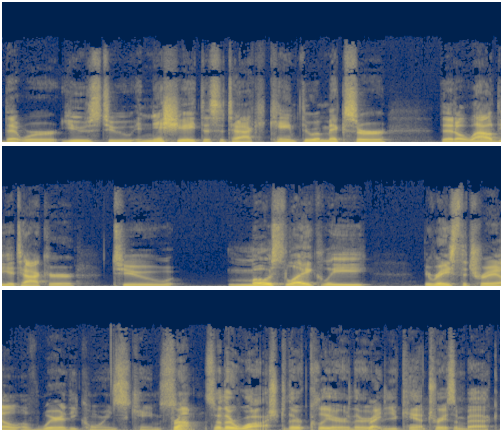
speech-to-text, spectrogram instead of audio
that were used to initiate this attack came through a mixer that allowed the attacker to most likely erase the trail of where the coins came from. So they're washed. They're clear. They're Right. you can't trace them back.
